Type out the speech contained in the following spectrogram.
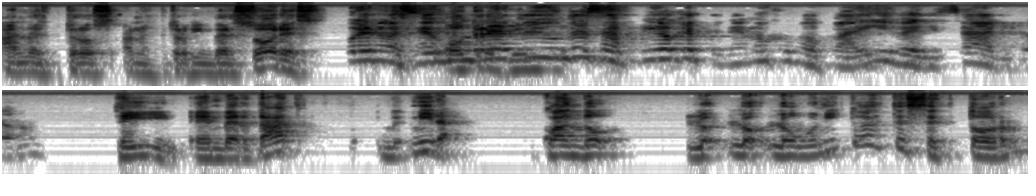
a nuestros, a nuestros inversores. Bueno, ese es un reto y un desafío que tenemos como país, Belisario. Sí, en verdad, mira, cuando lo, lo, lo, bonito de este sector,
